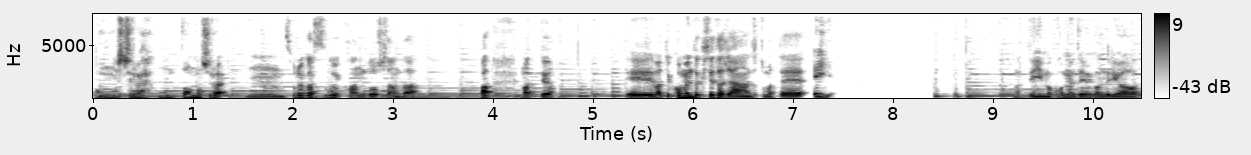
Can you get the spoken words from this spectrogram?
面白い。ほんと面白い。うん、それがすごい感動したんだ。あ、待ってよ。えー、待って、コメント来てたじゃん。ちょっと待って。えい待って、今コメント読み込んでるよ。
